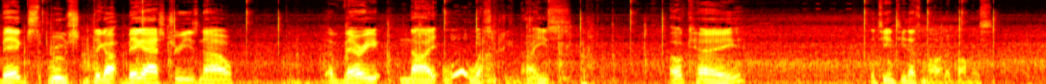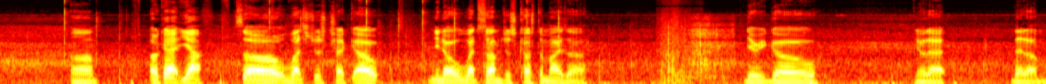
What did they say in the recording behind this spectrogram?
big spruce. They got big ass trees now. A very nice. Ooh, that's actually nice. Okay. The TNT, that's mod, I promise. Um, okay, yeah. So let's just check out. You know, let's um just customize a. There you go. You know that, that um.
